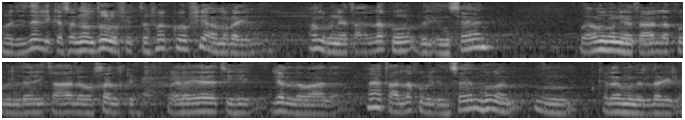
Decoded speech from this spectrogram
ولذلك سننظر في التفكر في أمرين. أمر يتعلق بالإنسان وأمر يتعلق بالله تعالى وخلقه وآياته جل وعلا. ما يتعلق بالإنسان هو كلامنا الليلة.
